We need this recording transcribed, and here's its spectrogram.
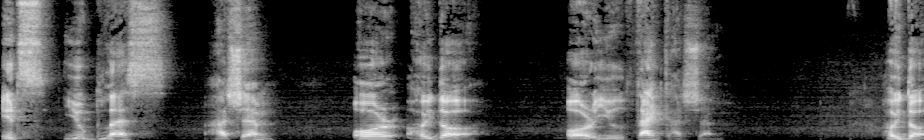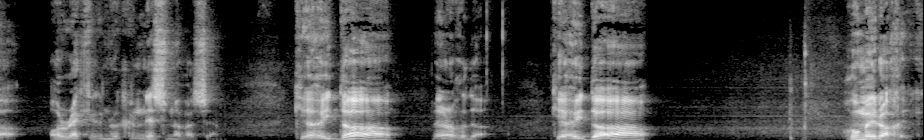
It's you bless Hashem or hoidah, or you thank Hashem. Hoidah, or recognition of Hashem. Ki hoidah, ben. Ki hoidah, hu merochik.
